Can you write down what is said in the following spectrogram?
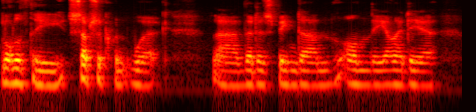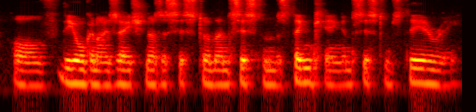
a lot of the subsequent work uh, that has been done on the idea of the organisation as a system and systems thinking and systems theory.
